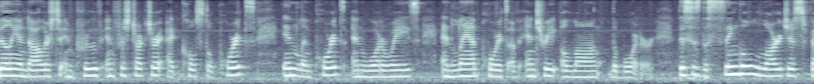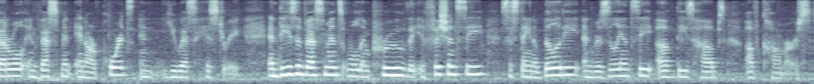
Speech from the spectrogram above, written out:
billion to improve infrastructure at coastal ports, inland ports and waterways, and land ports of entry along the border. This is the single largest federal investment in our ports in U.S. history. And these investments will improve the efficiency, sustainability, and resiliency of these hubs of commerce.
